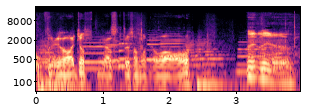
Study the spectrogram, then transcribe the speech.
I just messed this up a little.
